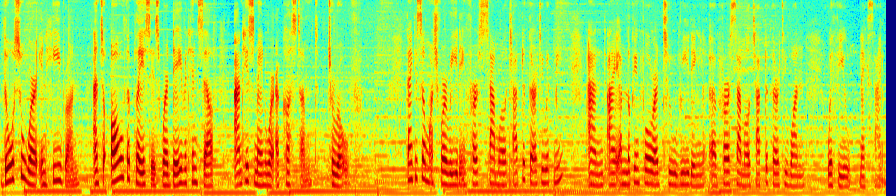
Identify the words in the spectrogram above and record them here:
those who were in Hebron, and to all the places where David himself and his men were accustomed to rove. Thank you so much for reading 1 Samuel chapter 30 with me, and I am looking forward to reading uh, 1 Samuel chapter 31 with you next time.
